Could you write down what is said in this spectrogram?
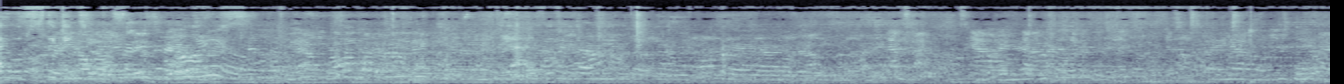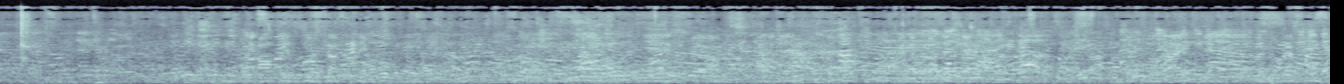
sticking to you. How are you? the office do stuff people. So, role is um, life is as a reference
